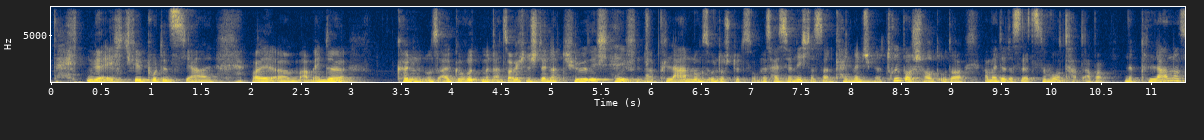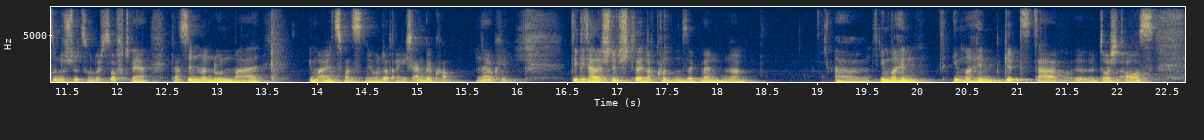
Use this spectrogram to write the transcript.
da hätten wir echt viel Potenzial, weil ähm, am Ende können uns Algorithmen an solchen Stellen natürlich helfen. Ne? Planungsunterstützung. Das heißt ja nicht, dass dann kein Mensch mehr drüber schaut oder am Ende das letzte Wort hat, aber eine Planungsunterstützung durch Software, da sind wir nun mal im 21. Jahrhundert eigentlich angekommen. Ne? Okay. Digitale Schnittstellen nach Kundensegmenten. Ne? ähm, immerhin, immerhin gibt es da äh, durchaus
